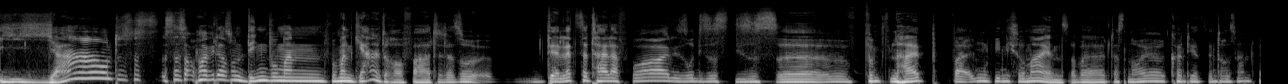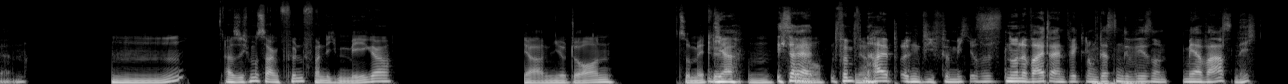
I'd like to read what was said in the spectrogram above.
Ja, und es ist, es ist auch mal wieder so ein Ding, wo man, wo man gerne drauf wartet. Also der letzte Teil davor, so dieses, dieses äh, fünfeinhalb war irgendwie nicht so meins, aber das Neue könnte jetzt interessant werden. Mhm. Also ich muss sagen, 5 fand ich mega. Ja, New Dawn, so mittel. Ja, Mhm, Ich sage genau. ja, fünfeinhalb irgendwie für mich. Es ist nur eine Weiterentwicklung dessen gewesen und mehr war es nicht.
